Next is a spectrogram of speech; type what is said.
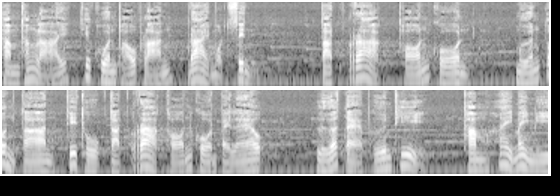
ธรรมทั้งหลายที่ควรเผาผลาญได้หมดสิ้น ตัดรากถอนโคน เหมือนต้นตาลที่ถูกตัดรากถอนโคนไปแล้ว เหลือแต่พื้นที่ทำให้ไม่มี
